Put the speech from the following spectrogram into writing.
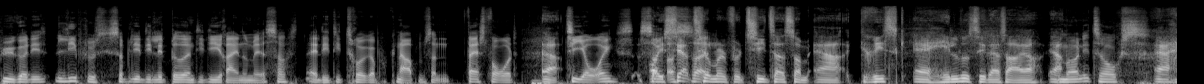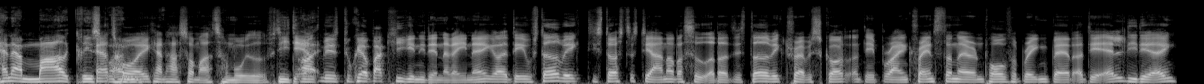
bygger de, lige pludselig, så bliver de lidt bedre, end de lige regnede med. Så er det, de trykker på knappen sådan fast forward Ja. 10 år. Ikke? Så, og især så, Tillman Fertitta, som er grisk af helvede til deres ejer. Ja. Money talks. ja, han er meget grisk. Jeg og tror han, ikke, han har så meget tålmodighed. Fordi det er, hvis, du kan jo bare kigge ind i den arena, ikke? og det er jo stadigvæk de største stjerner, der sidder der. Det er stadigvæk Travis Scott, og det er Brian Cranston og Aaron Paul fra Breaking Bad, og det er alle de der, ikke?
